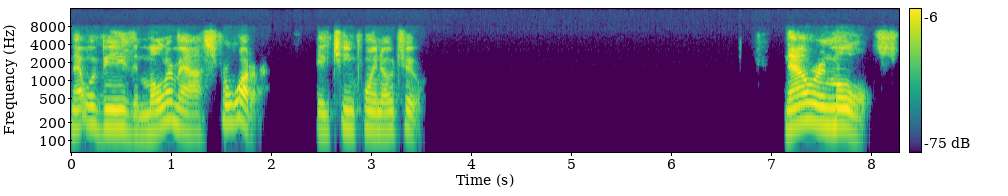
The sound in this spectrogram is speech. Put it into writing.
That would be the molar mass for water, 18.02. Now we're in moles.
